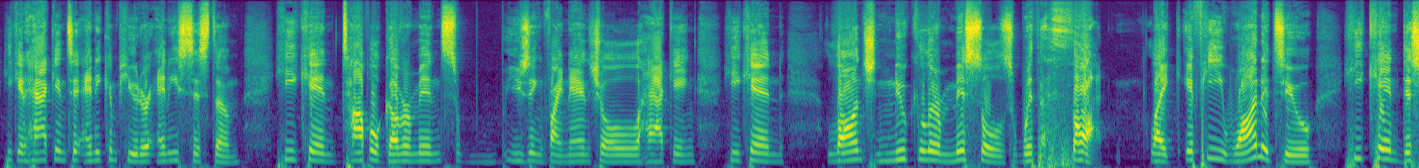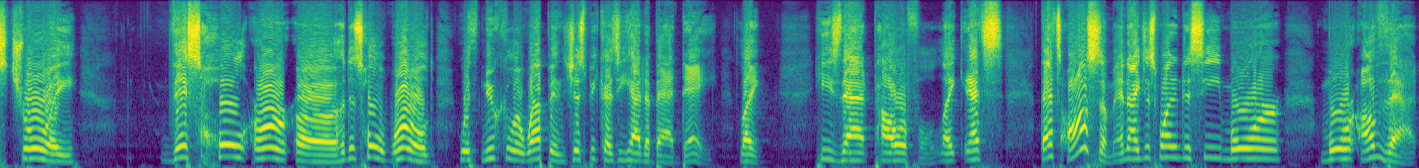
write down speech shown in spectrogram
he can hack into any computer any system. He can topple governments using financial hacking. He can launch nuclear missiles with a thought. Like if he wanted to, he can destroy this whole er, uh, this whole world with nuclear weapons just because he had a bad day. Like he's that powerful. Like that's that's awesome, and I just wanted to see more more of that.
